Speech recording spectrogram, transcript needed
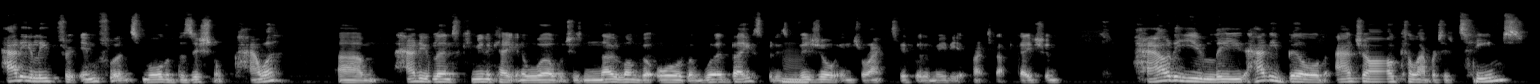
How do you lead through influence more than positional power? Um, how do you learn to communicate in a world which is no longer oral and word based, but is Mm. visual, interactive with immediate practical application? How do you lead? How do you build agile, collaborative teams?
